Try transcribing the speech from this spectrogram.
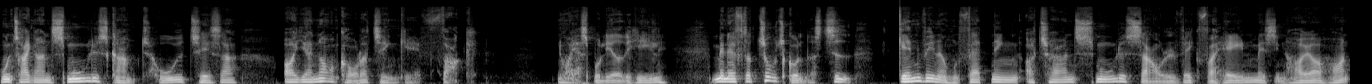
Hun trækker en smule skræmt hoved til sig, og jeg når kort at tænke, fuck, nu har jeg spoleret det hele. Men efter to sekunders tid genvinder hun fatningen og tør en smule savl væk fra hagen med sin højre hånd,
